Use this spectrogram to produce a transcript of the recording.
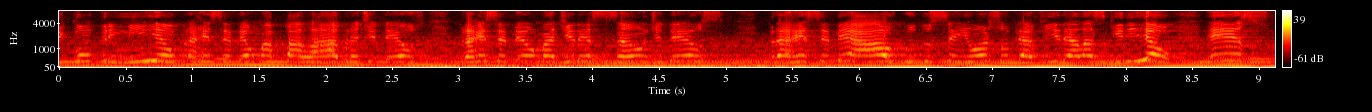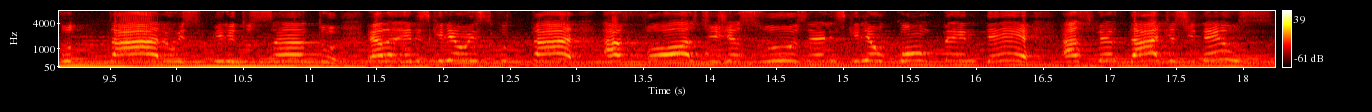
se comprimiam para receber uma palavra de Deus, para receber uma direção de Deus, para receber algo do Senhor sobre a vida, elas queriam escutar o Espírito Santo, eles queriam escutar a voz de Jesus, eles queriam compreender as verdades de Deus.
